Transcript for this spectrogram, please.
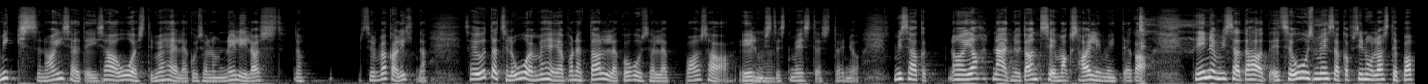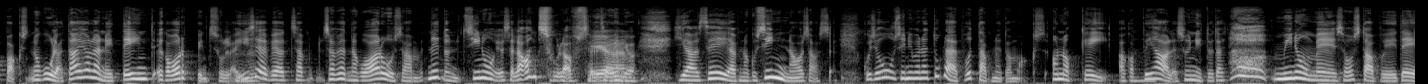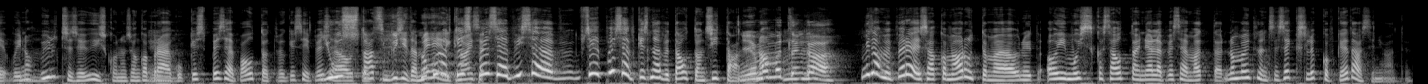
miks naised ei saa uuesti mehele, kui seal on neli last, noh see on väga lihtne. sa võtad selle uue mehe ja paned talle kogu selle pasa eelmistest mm meestest, on ju. mis sa hakkad, nojah, näed nüüd Ants ei maksa alimente ka. teine, mis sa tahad, et see uus mees hakkab sinu laste papaks, no kuule, ta ei ole neid teinud ega vorpinud sulle mm, -hmm. ise pead, sa, sa pead nagu aru saama, et need on nüüd sinu ja selle Antsu lapsed yeah., on ju. ja see jääb nagu sinna osasse. kui see uus inimene tuleb, võtab need omaks, on okei okay,, aga mm -hmm. peale sunnitud, et oh, minu mees ostab või ei tee või noh -hmm., üldse see ühiskonnas on ka praegu, kes peseb autot või kes ei pese just autot. tahtsin küsida, mehelik no, naine peseb ise, see peseb, kes näeb, et auto on sitane. ja no, ma mõtlen ka. mida me peres hakkame arutama nüüd, oi muss, kas auto on jälle pesemata, no ma ütlen, see seks lükkubki edasi niimoodi.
